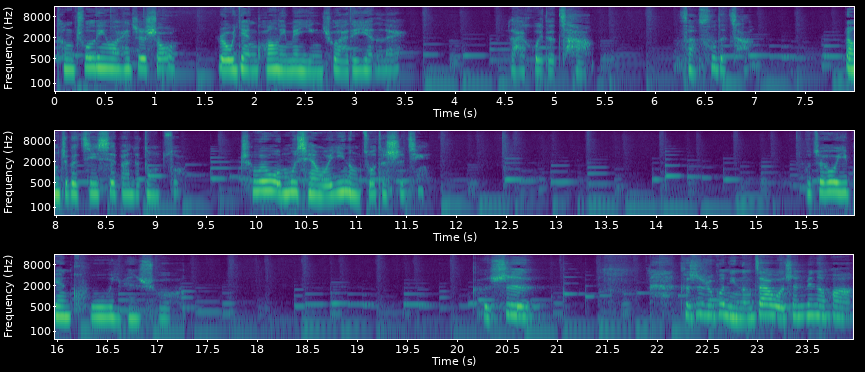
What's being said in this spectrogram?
腾出另外一只手揉眼眶里面引出来的眼泪，来回的擦，反复的擦，让这个机械般的动作成为我目前唯一能做的事情。我最后一边哭一边说：“可是，可是，如果你能在我身边的话，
